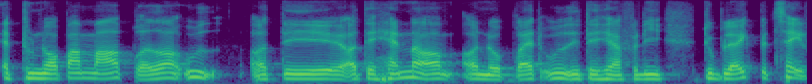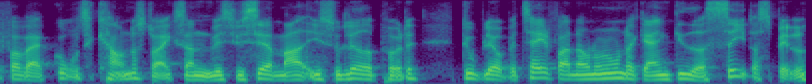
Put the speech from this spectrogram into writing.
at du når bare meget bredere ud, og det, og det handler om at nå bredt ud i det her, fordi du bliver ikke betalt for at være god til Counter-Strike, sådan, hvis vi ser meget isoleret på det. Du bliver betalt for, at der er nogen, der gerne gider at se dig spille.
